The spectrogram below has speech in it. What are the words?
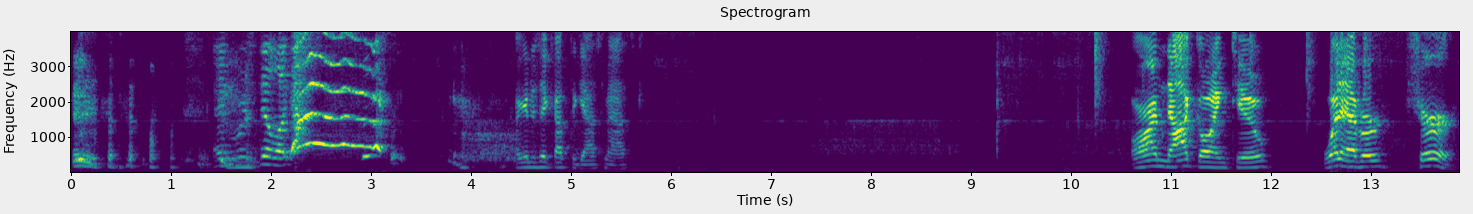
and we're still like. "Ah!" I'm gonna take off the gas mask. Or I'm not going to. Whatever. Sure.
